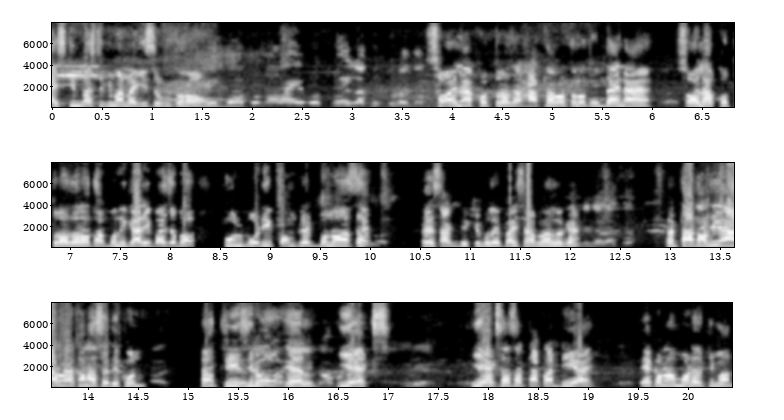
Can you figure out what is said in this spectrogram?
আইচক্ৰীম প্ৰাইচটো কিমান ৰাখিছে সোতৰ? ছয় লাখ সত্তৰ হাজাৰ। সাত লাখৰ তলত উদ্যাই নাহে ছয় লাখ সত্তৰ হাজাৰত আপুনি গাড়ী পাই যাব ফুল বডি কমপ্লিট বনোৱা আছে। এই চাওক দেখিবলৈ পাইছে আপোনালোকে। টাটা দিয়ে আৰু এখন আছে দেখোন। হা three zero' L E X E X আছে টাটা ডি আই এইখনৰ মডেল কিমান?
